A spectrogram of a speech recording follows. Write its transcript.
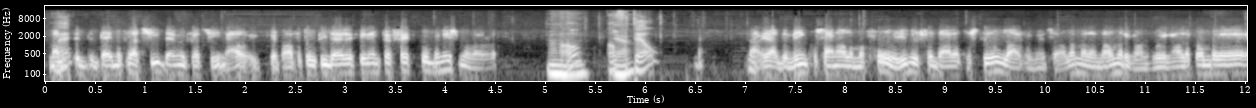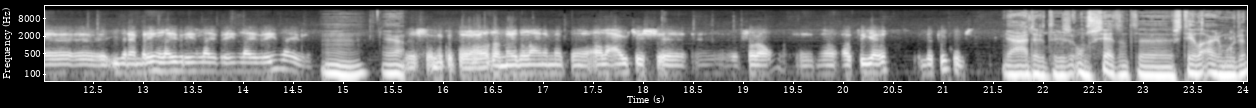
Maar Nee? de, de democratie, democratie. Nou, ik heb af en toe het idee dat ik in een perfect communisme woon. Oh, oh Ja. vertel. Nou ja, de winkels zijn allemaal vol hier, dus vandaar dat we stil blijven met z'n allen. Maar aan de andere kant word je aan alle kanten eh, iedereen maar inleveren, inleveren, inleveren, inleveren. mm, ja. Dus en ik heb eh, heel veel medelijden met eh, alle uitjes, eh, eh, vooral. Ook de jeugd, de toekomst. ja, er, er is ontzettend eh, stille armoede.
